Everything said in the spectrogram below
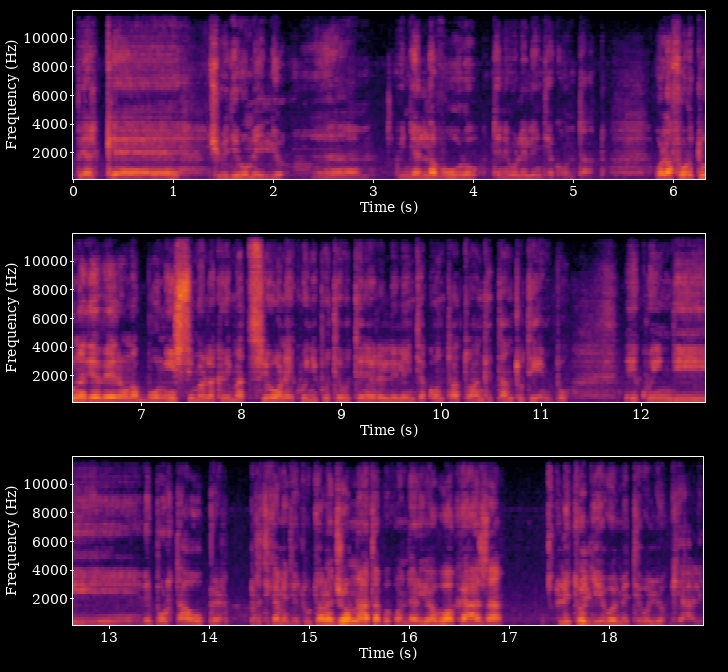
perché ci vedevo meglio eh, quindi al lavoro tenevo le lenti a contatto. Ho la fortuna di avere una buonissima lacrimazione quindi potevo tenere le lenti a contatto anche tanto tempo e quindi le portavo per praticamente tutta la giornata poi quando arrivavo a casa le toglievo e mettevo gli occhiali.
